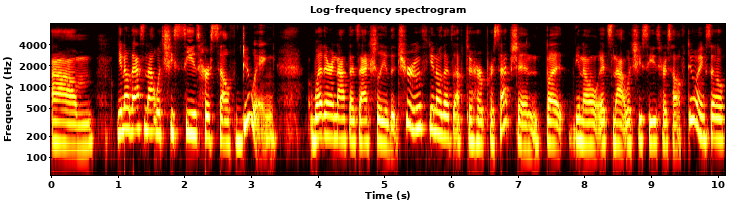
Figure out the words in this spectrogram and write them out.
um, you know, that's not what she sees herself doing. Whether or not that's actually the truth, you know, that's up to her perception, but, you know, it's not what she sees herself doing. So,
